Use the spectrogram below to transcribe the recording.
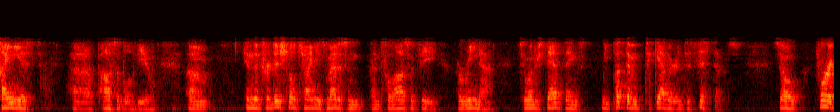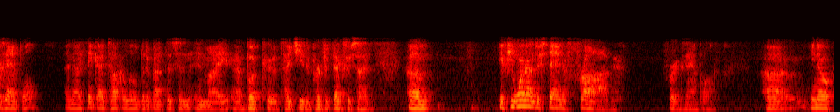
tiniest uh, possible view. Um, in the traditional Chinese medicine and philosophy arena, to understand things, we put them together into systems. So, for example, and I think I talk a little bit about this in, in my uh, book, uh, Tai Chi, The Perfect Exercise. Um, if you want to understand a frog, for example, uh, you know,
